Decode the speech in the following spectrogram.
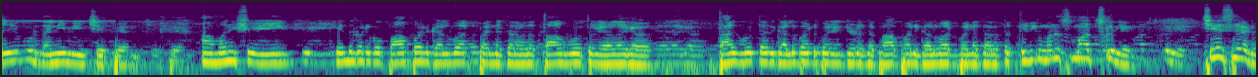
చేయకూడదని మేము చెప్పాను ఆ మనిషి ఎందుకంటే ఒక పాపానికి అలవాటు పడిన తర్వాత తాగుబోతుడు ఎలాగా? తాగుబోతానికి అలవాటు పడి ఉంటాడు పాపానికి అలవాటు పడిన తర్వాత తిరిగి మనసు మార్చుకోలేడు. చేశాడు.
